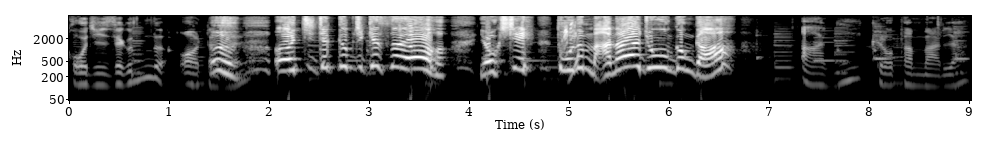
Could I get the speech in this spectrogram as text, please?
고지색은 어, 어, 진짜 끔찍했어요. 역시 돈은 많아야 좋은 건가? 아니 그렇단 말이야.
